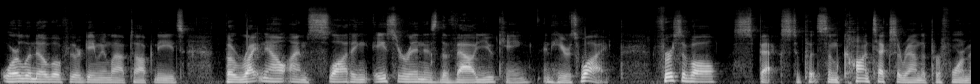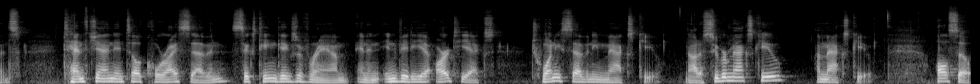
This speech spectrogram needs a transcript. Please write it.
or Lenovo for their gaming laptop needs, but right now I'm slotting Acer in as the value king, and here's why. First of all, specs, to put some context around the performance. 10th gen Intel Core i7, 16 gigs of RAM, and an NVIDIA RTX 2070 Max-Q. Not a Super Max-Q, a Max-Q. Also,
